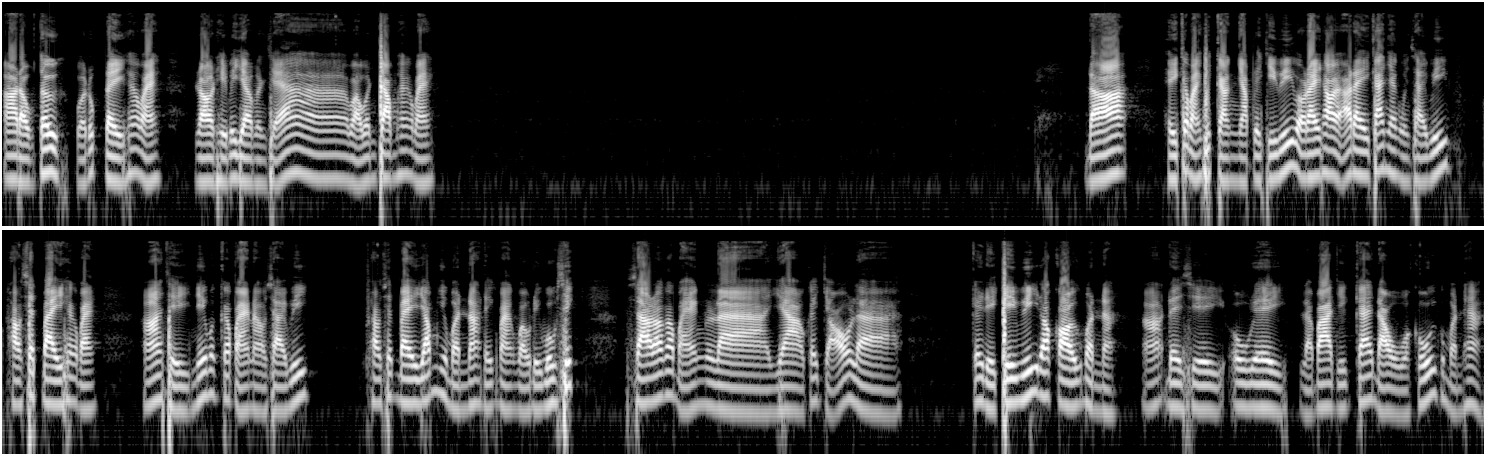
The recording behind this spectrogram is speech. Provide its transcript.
à, đầu tư và rút tiền ha các bạn. Rồi thì bây giờ mình sẽ à, vào bên trong ha các bạn. Đó thì các bạn chỉ cần nhập địa chỉ ví vào đây thôi. Ở đây cá nhân mình xài ví Faucet bay các bạn. Đó, thì nếu mà các bạn nào xài ví Faucet giống như mình đó thì các bạn vào deposit sau đó các bạn là vào cái chỗ là cái địa chỉ ví đó coi của mình nè. Đó, DCUD là ba chữ cái đầu và cuối của mình ha.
